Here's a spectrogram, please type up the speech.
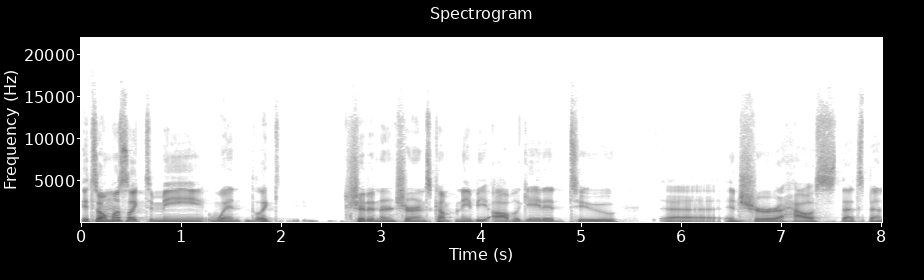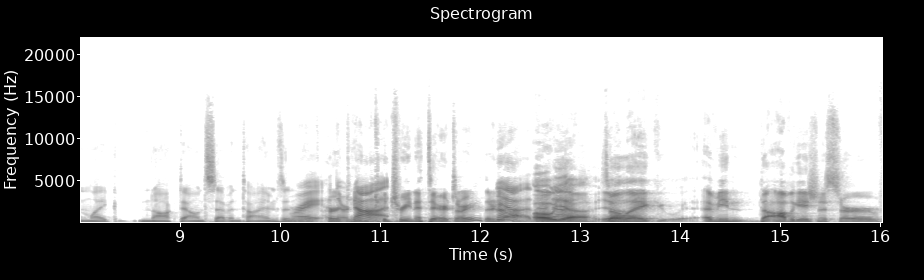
it's almost like to me when like should an insurance company be obligated to uh, insure a house that's been like knocked down seven times in Right, like, and they're Hurricane not. Katrina territory? They're Yeah. not. they're oh not. yeah, yeah. So like, I mean, the obligation to serve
